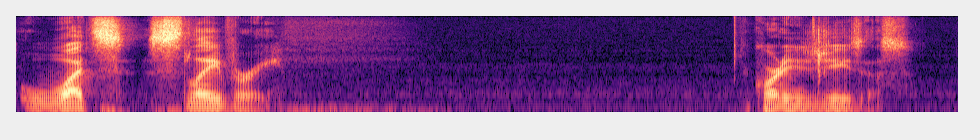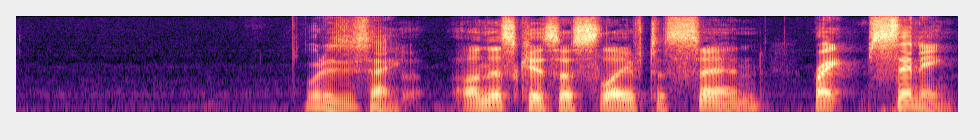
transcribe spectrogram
what's slavery? According to Jesus. What does he say? On this case, a slave to sin. Right, sinning.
